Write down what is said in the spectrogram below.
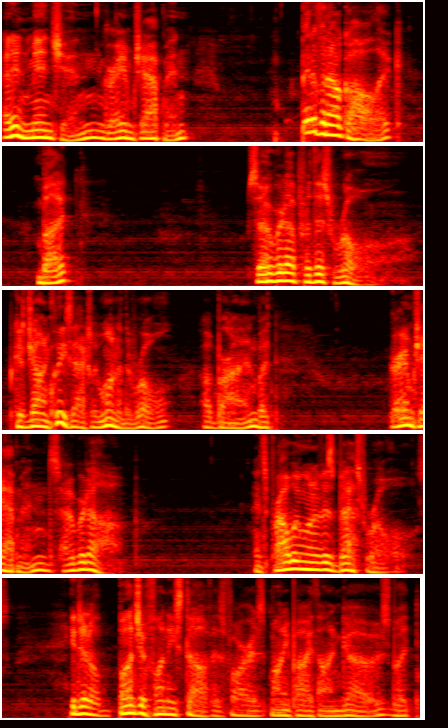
I didn't mention Graham Chapman, bit of an alcoholic, but sobered up for this role because John Cleese actually wanted the role of Brian, but Graham Chapman sobered up. It's probably one of his best roles. He did a bunch of funny stuff as far as Monty Python goes, but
